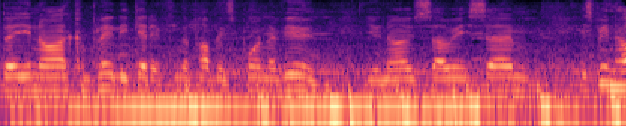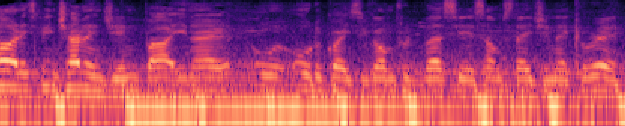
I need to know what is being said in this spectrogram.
but you know, I completely get it from the public's point of view. You know, so it's um, it's been hard, it's been challenging, but you know, all, all the greats have gone through adversity at some stage in their career.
